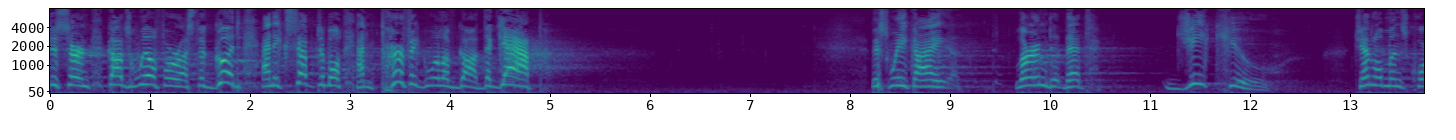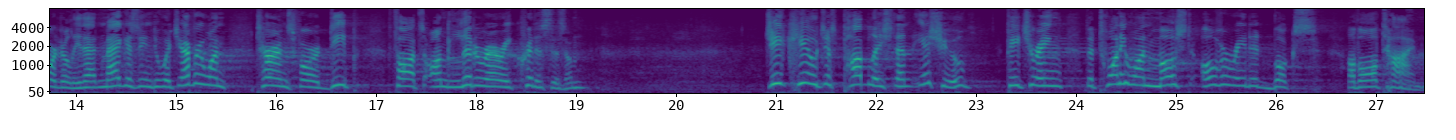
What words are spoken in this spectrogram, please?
discern God's will for us, the good and acceptable and perfect will of God, the gap. This week I learned that GQ, Gentleman's Quarterly, that magazine to which everyone turns for deep thoughts on literary criticism, GQ just published an issue featuring the 21 most overrated books of all time.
